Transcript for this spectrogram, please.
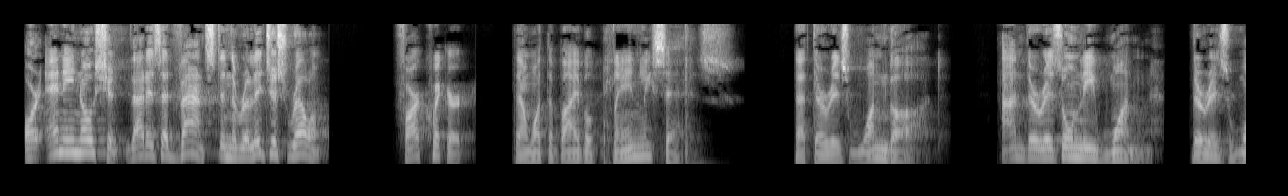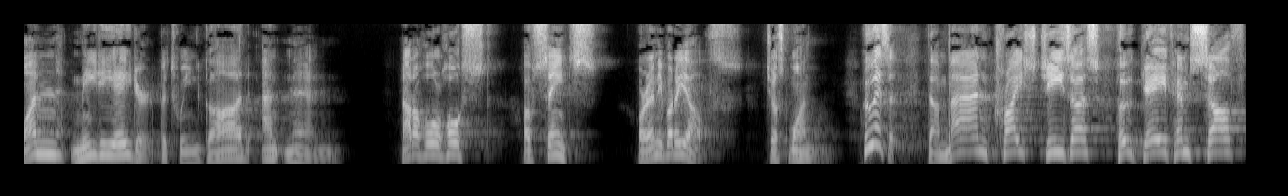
or any notion that is advanced in the religious realm far quicker than what the Bible plainly says that there is one God and there is only one. There is one mediator between God and men. Not a whole host of saints or anybody else. Just one. Who is it? The man Christ Jesus who gave himself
